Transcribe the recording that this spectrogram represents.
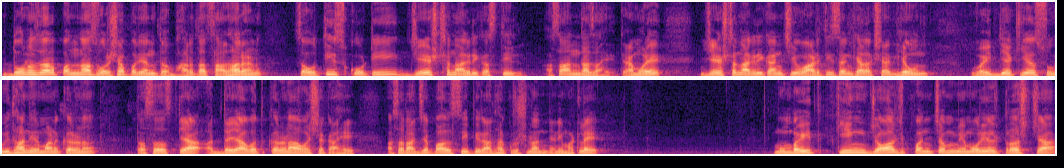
दोन हजार पन्नास वर्षापर्यंत भारतात साधारण चौतीस कोटी ज्येष्ठ नागरिक असतील असा अंदाज आहे. त्यामुळे ज्येष्ठ नागरिकांची वाढती संख्या लक्षात घेऊन वैद्यकीय सुविधा निर्माण करणं तसंच त्या अद्ययावत करणं आवश्यक आहे असं राज्यपाल सी पी राधाकृष्णन यांनी म्हटलंय. मुंबईत किंग जॉर्ज पंचम मेमोरियल ट्रस्टच्या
